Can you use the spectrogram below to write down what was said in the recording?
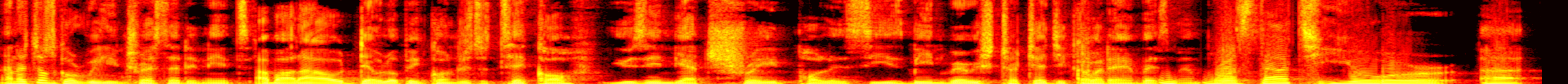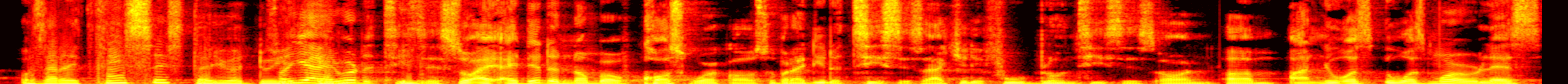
And I just got really interested in it about how developing countries to take off using their trade policies, being very strategic about their investment. Was that your, uh, was that a thesis that you were doing? So yeah, in, I wrote a thesis. So I, I, did a number of coursework also, but I did a thesis, actually a full blown thesis on, um, and it was, it was more or less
